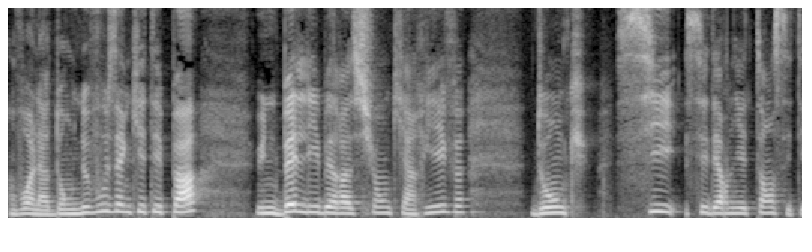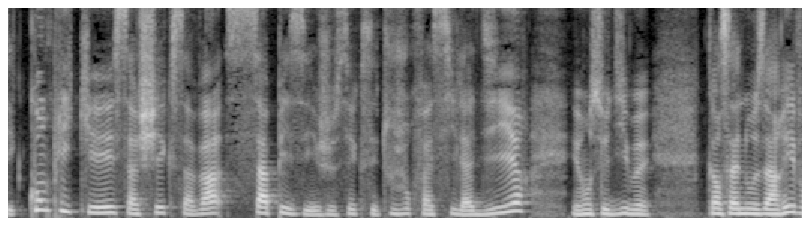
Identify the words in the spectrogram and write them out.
Voilà, donc ne vous inquiétez pas, une belle libération qui arrive. Donc, si ces derniers temps c'était compliqué, sachez que ça va s'apaiser. Je sais que c'est toujours facile à dire et on se dit, mais quand ça nous arrive,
